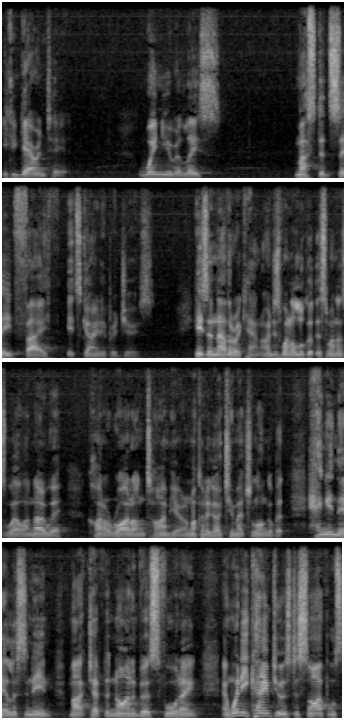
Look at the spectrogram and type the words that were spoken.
You can guarantee it. When you release mustard seed faith, it's going to produce. Here's another account. I just want to look at this one as well. I know we're kind of right on time here. I'm not going to go too much longer, but hang in there, listen in. Mark chapter 9 and verse 14. And when he came to his disciples,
